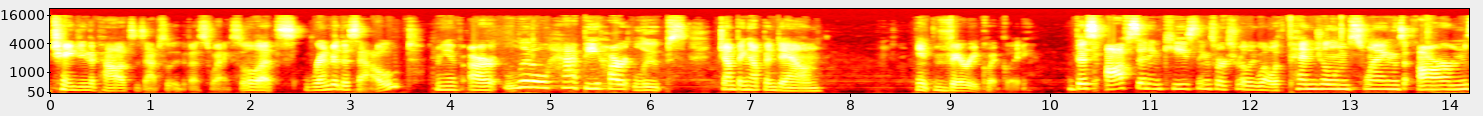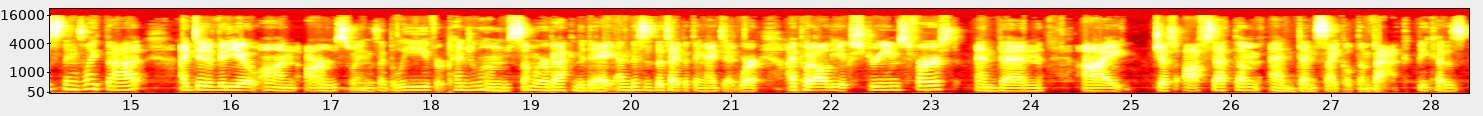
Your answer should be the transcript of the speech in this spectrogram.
changing the palettes is absolutely the best way. So let's render this out. We have our little happy heart loops jumping up and down very quickly. This offsetting keys things works really well with pendulum swings, arms, things like that. I did a video on arm swings, I believe, or pendulums somewhere back in the day, and this is the type of thing I did where I put all the extremes first and then I just offset them and then cycled them back because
